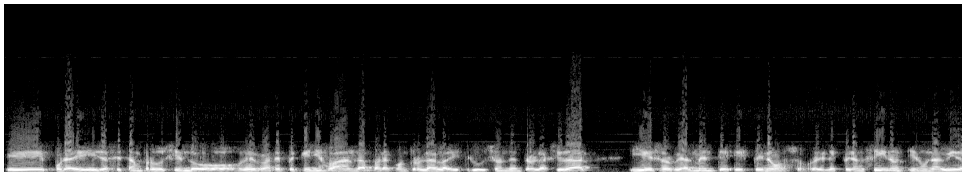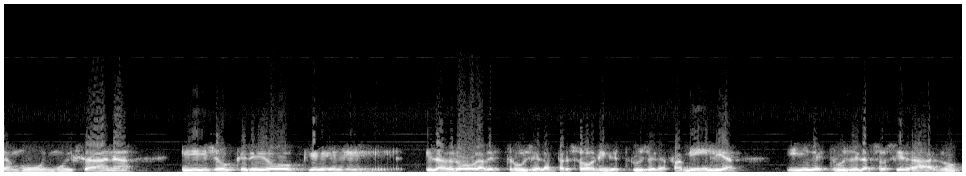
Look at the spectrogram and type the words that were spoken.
eh, por ahí ya se están produciendo guerras de pequeñas bandas para controlar la distribución dentro de la ciudad y eso realmente es penoso. El esperancino tiene una vida muy, muy sana y yo creo que, que la droga destruye a la persona y destruye a la familia y destruye la sociedad. ¿no?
